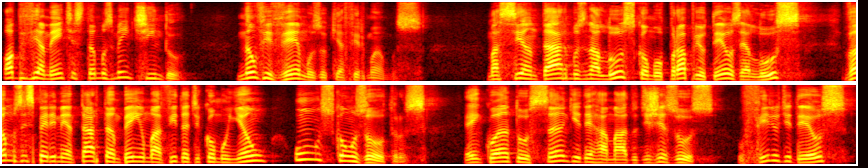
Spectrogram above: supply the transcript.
obviamente estamos mentindo. Não vivemos o que afirmamos. Mas se andarmos na luz como o próprio Deus é luz, vamos experimentar também uma vida de comunhão uns com os outros, enquanto o sangue derramado de Jesus, o Filho de Deus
